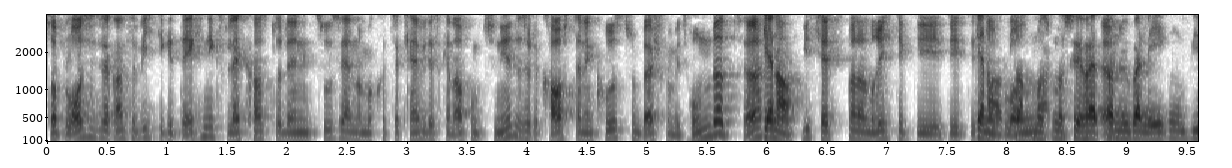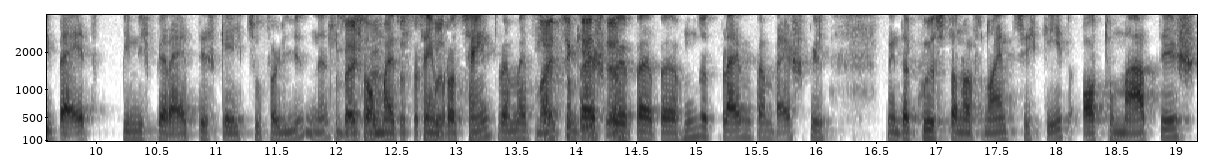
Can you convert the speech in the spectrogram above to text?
Stop-Loss ist ja ganz eine wichtige Technik. Vielleicht kannst du den Zusehern nochmal kurz erklären, wie das genau funktioniert. Also du kaufst einen Kurs zum Beispiel mit 100. Ja? Genau. Wie setzt man dann richtig die, die, die Genau, dann muss man sich halt ja? dann überlegen, wie weit bin ich bereit, das Geld zu verlieren. Ne? Zum Beispiel, Sagen wir jetzt 10 Prozent, wenn wir jetzt zum Beispiel geht, ja? bei, bei 100 bleiben beim Beispiel. Wenn der Kurs dann auf 90 geht, automatisch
